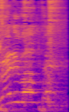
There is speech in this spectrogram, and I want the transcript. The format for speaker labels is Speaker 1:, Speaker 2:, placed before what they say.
Speaker 1: Ready, Walter?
